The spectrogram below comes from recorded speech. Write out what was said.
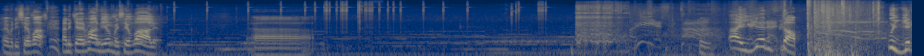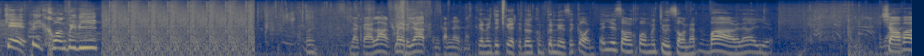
เอ้ยวันนี้เชฟว่า อันนี้แกนภาคนี้มันเหมือนเชฟว่าเลยอ่าเฮ้ยไอ้เย็นดับ อุ้ยเย็ดเคเฮ้ยควงไปบี ฮ้ยอยากการลากไม่อนุญาตคุมกำเนิดมันกำลังจะเกิดแต่โดนคุมกำเนิดซะก่อนไอ้เหี้ยซองควงมันจุดสองนัดบ้าไปแล้วไอ้เหี้ยชาวบ้าน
